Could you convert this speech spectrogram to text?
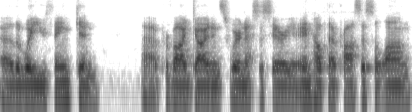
uh, the way you think and uh, provide guidance where necessary and help that process along.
